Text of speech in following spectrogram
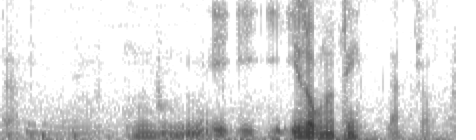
да, м, и- и- изогнутый. Да, пожалуйста.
